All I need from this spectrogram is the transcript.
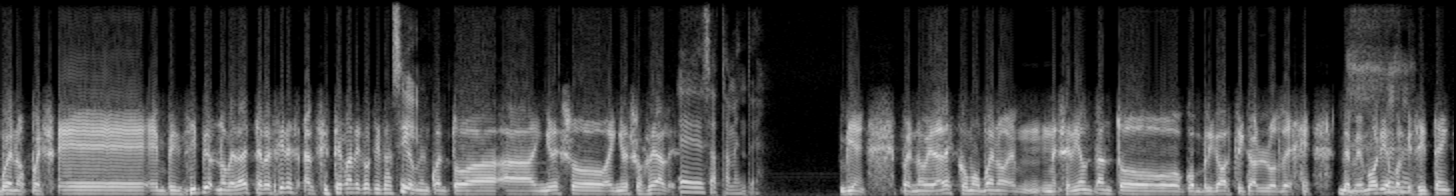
Bueno, pues eh, en principio, novedades te refieres al sistema de cotización en cuanto a, ingresos a ingresos reales. Exactamente. Bien, pues novedades como, bueno, em, me sería un tanto complicado explicarlo de, de memoria porque existen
